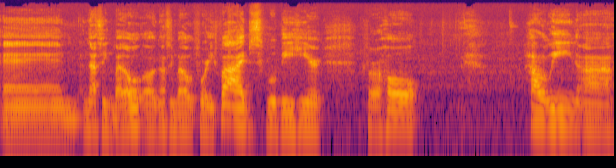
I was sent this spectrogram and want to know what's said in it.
and nothing but old, uh, nothing but old 45s will be here for a whole Halloween uh,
